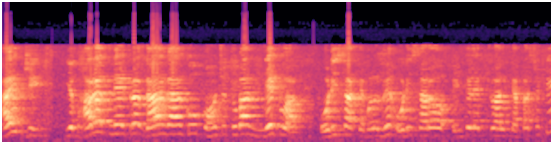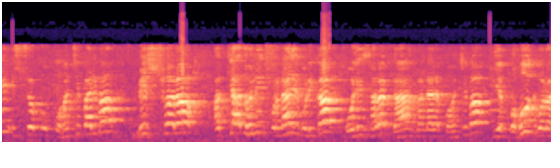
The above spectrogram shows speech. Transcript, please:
फाइव जी ये भारत नेट गांव गांव को पहुंचुवा नेटवर्क ଓଡ଼ିଶା କେବଳ ନୁହେଁ ଓଡ଼ିଶାର ଇଣ୍ଟେଲେକ୍ଚୁଆଲ କ୍ୟାପାସିଟି ବିଶ୍ୱକୁ ପହଞ୍ଚି ପାରିବ ବିଶ୍ୱର ଅତ୍ୟାଧୁନିକ ପ୍ରଣାଳୀ ଗୁଡ଼ିକ ଓଡ଼ିଶାର ଗାଁ ଗଣ୍ଡାରେ ପହଞ୍ଚିବ ଇଏ ବହୁତ ବଡ଼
